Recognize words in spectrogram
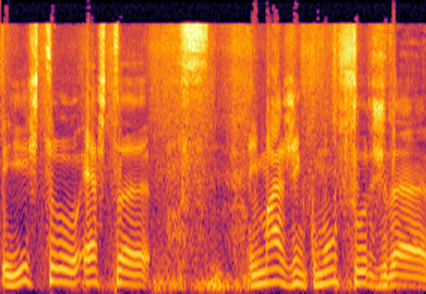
E isto, esta imagem comum surge da,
